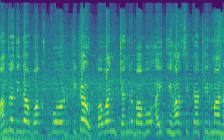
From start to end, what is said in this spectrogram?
ಆಂಧ್ರದಿಂದ Waqf board kick out, Pawan Chandrababu ಐತಿಹಾಸಿಕ ತೀರ್ಮಾನ.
